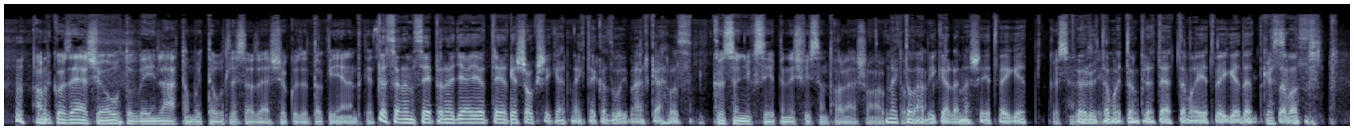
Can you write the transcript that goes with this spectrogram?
amikor az első autók, de én látom, hogy te ott lesz az első között, aki jelentkezik. Köszönöm szépen, hogy eljöttél, és sok sikert nektek az új márkához. Köszönjük szépen, és viszont hallásra Meg további kellemes hétvégét. Köszönöm Örültem, szépen. hogy tönkretettem a hétvégédet. Köszönöm. Szavasz.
